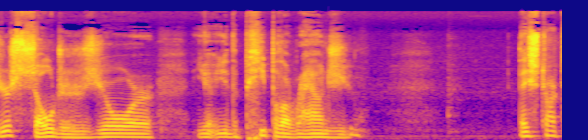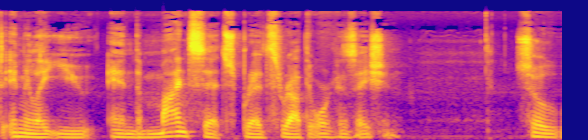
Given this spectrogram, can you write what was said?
your soldiers, your, your the people around you, they start to emulate you and the mindset spreads throughout the organization. So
